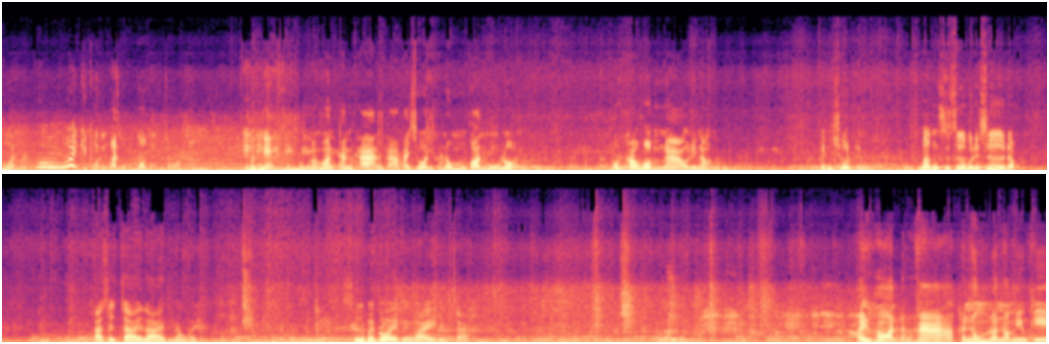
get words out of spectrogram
สวนมันโอ้ยขี้ฝุ่นควันกุ้มจัวะเบิ่งเนี้ยมาห่อนคันค่าแล้วก็ไปชนขนมก่อนหมูโลดโอ้ยเขาห่มหนาวดิเนาะเป็นชุด เบิ่งซื่อๆบ่ได้ซื้อดอกค่าใช้จ่ายลายพี่น้องเอ้ยซื้อบ่อยๆไม่ไหวนะจ๊ะไปฮอดแล้วหาขนมแล้วเนาะมิวกี้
